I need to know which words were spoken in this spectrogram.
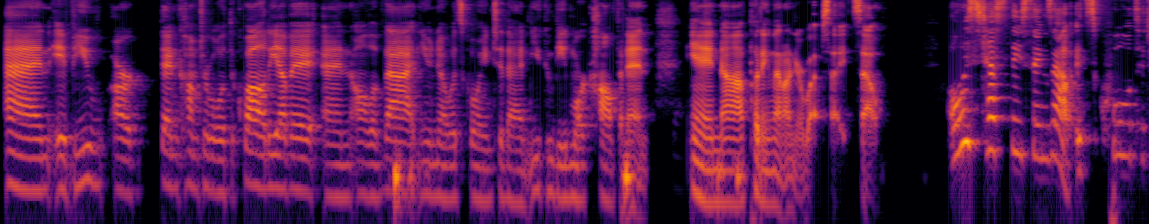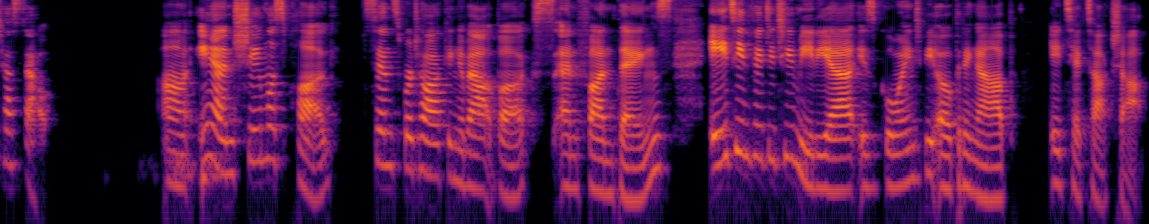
And if you are then comfortable with the quality of it and all of that, you know it's going to then you can be more confident in uh, putting that on your website. So always test these things out. It's cool to test out. Uh, and shameless plug, since we're talking about books and fun things, 1852 Media is going to be opening up a TikTok shop.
